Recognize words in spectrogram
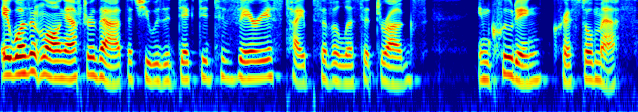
It wasn't long after that that she was addicted to various types of illicit drugs, including crystal meth.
